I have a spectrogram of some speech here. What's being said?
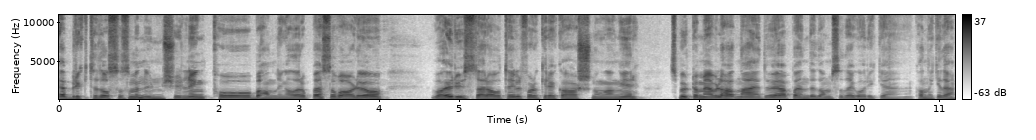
jeg brukte det også som en unnskyldning på behandlinga der oppe. Så var det jo, var jo rus der av og til. Folk røyka hasj noen ganger. Spurte om jeg ville ha. Nei, du, jeg er på ND-dom, så det går ikke. Kan ikke det.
